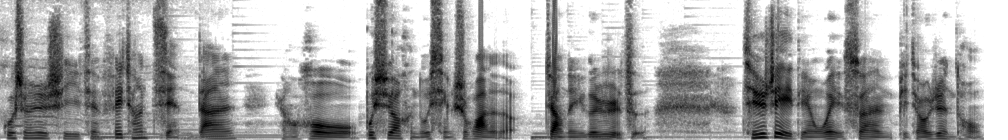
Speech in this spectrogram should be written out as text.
过生日是一件非常简单，然后不需要很多形式化的这样的一个日子。其实这一点我也算比较认同，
